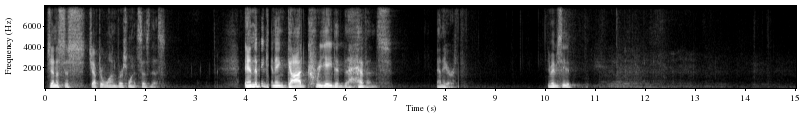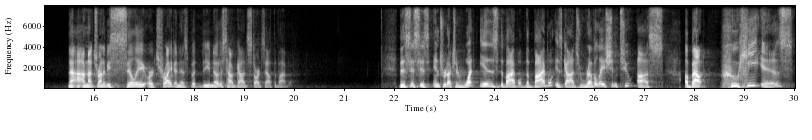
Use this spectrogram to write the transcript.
Genesis chapter 1, verse 1, it says this. In the beginning, God created the heavens and the earth. You may be seated. Now, I'm not trying to be silly or trite in this, but do you notice how God starts out the Bible? This is his introduction. What is the Bible? The Bible is God's revelation to us about who he is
